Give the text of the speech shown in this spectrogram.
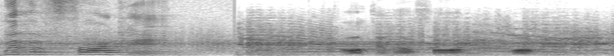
with a fry pan. Good luck and have fun. Love you.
